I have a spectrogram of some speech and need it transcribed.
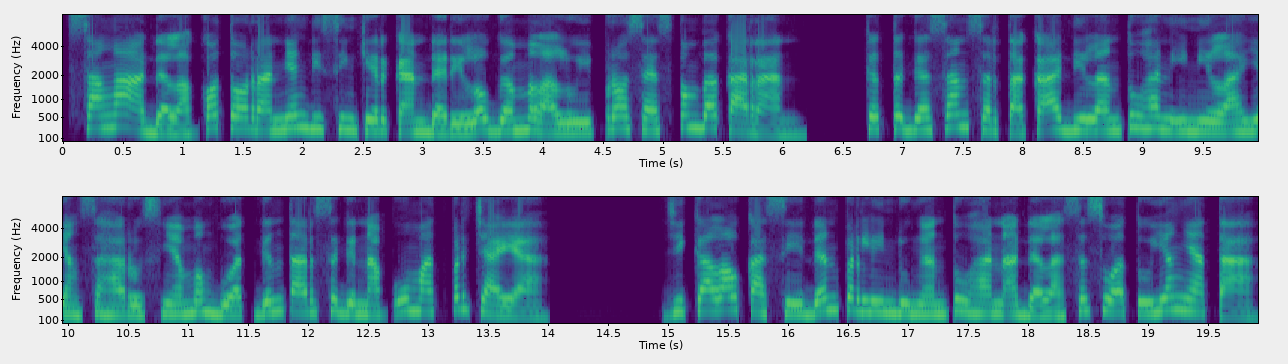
Sanga adalah kotoran yang disingkirkan dari logam melalui proses pembakaran. Ketegasan serta keadilan Tuhan inilah yang seharusnya membuat gentar segenap umat percaya. Jikalau kasih dan perlindungan Tuhan adalah sesuatu yang nyata,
